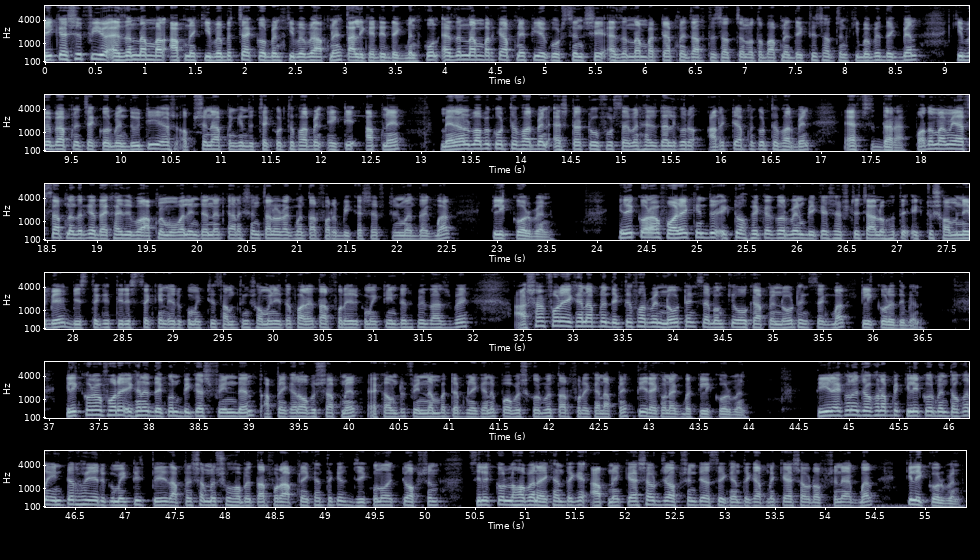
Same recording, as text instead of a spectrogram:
বিকাশে প্রিয় agent number আপনি কীভাবে চেক করবেন, কীভাবে আপনি তালিকাটি দেখবেন, কোন এজেন্ট নাম্বারকে আপনি প্রিয় করছেন, সেই এজেন্ট নাম্বারটি আপনি জানতে চাচ্ছেন অথবা আপনি দেখতে চাচ্ছেন, কীভাবে দেখবেন, কীভাবে আপনি চেক করবেন, দুইটি অপশনে আপনি কিন্তু চেক করতে পারবেন, একটি আপনি ম্যানুয়ালভাবে করতে পারবেন star two four seven hash dial করে আরেকটি আপনি করতে পারবেন অ্যাপস দ্বারা। প্রথমে আমি অ্যাপসে আপনাদেরকে দেখাই দিব আপনি মোবাইল ইন্টারনেট কানেকশন চালু রাখবেন, তারপরে বিকাশ অ্যাপসটির মধ্যে একবার ক্লিক করবেন। ক্লিক করার পরে কিন্তু একটু অপেক্ষা করবেন বিকাশ অ্যাপসটি চালু হতে একটু সময় নেবে। বিশ থেকে তিরিশ সেকেন্ড এরকম একটি সামথিং সময় নিতে পারে। তারপরে এরকম একটি ইন্টারফেস আসবে। আসার পরে এখানে আপনি দেখতে পারবেন নো ট্যাঙ্কস এবং কি ওকে আপনি নো ট্যাঙ্কস একবার ক্লিক করে দেবেন। ক্লিক করার পরে এখানে দেখুন বিকাশ ফিন দেন। আপনি এখানে অবশ্যই আপনার অ্যাকাউন্টের ফিন নাম্বারটি আপনি এখানে প্রবেশ করবেন। তারপরে এখানে আপনি তীর এখন একবার ক্লিক করবেন। তীর এখানে যখন আপনি ক্লিক করবেন, তখন এন্টার হয়ে এরকম একটি পেজ আপনার সামনে শো হবে। তারপরে আপনি এখান থেকে যে কোনো একটি অপশন সিলেক্ট করলে হবে না। এখান থেকে আপনি ক্যাশ আউট যে অপশনটি আছে, এখান থেকে আপনি ক্যাশ আউট অপশনে একবার ক্লিক করবেন।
